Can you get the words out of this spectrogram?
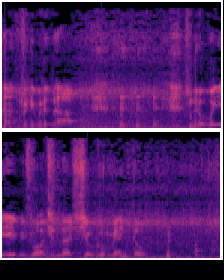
Happy with that. no way Amy's watching this, she'll go mental.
